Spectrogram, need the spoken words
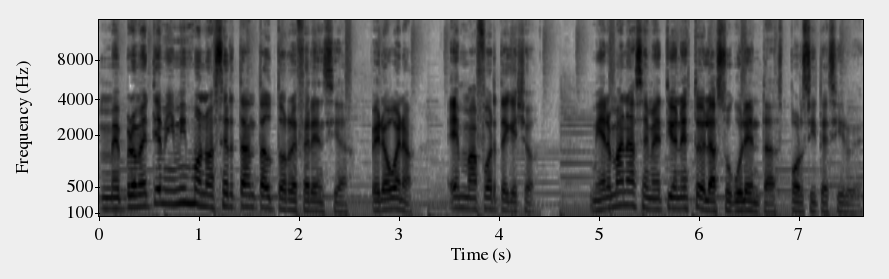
me prometí a mí mismo no hacer tanta autorreferencia, pero bueno, es más fuerte que yo. Mi hermana se metió en esto de las suculentas, por si te sirve.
